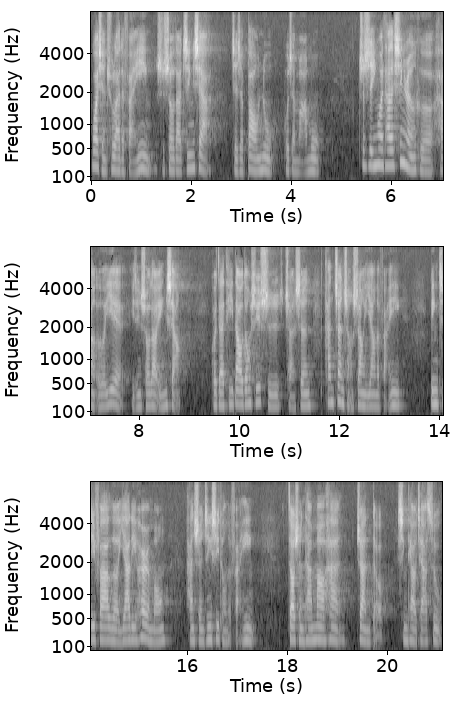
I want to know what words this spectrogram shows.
外显出来的反应是受到惊吓，接着暴怒或者麻木。这是因为他的杏仁核和额叶已经受到影响，会在踢到东西时产生和战场上一样的反应，并激发了压力荷尔蒙和神经系统的反应，造成他冒汗、颤抖、心跳加速。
